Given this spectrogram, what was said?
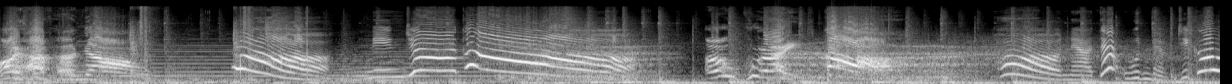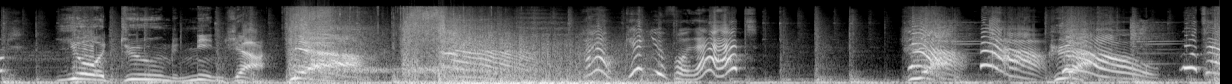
I have her now! Oh! Tickled. You're doomed, ninja! Yeah! Ah, I'll get you for that. Yeah! Ah, Yeah. go! Water!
